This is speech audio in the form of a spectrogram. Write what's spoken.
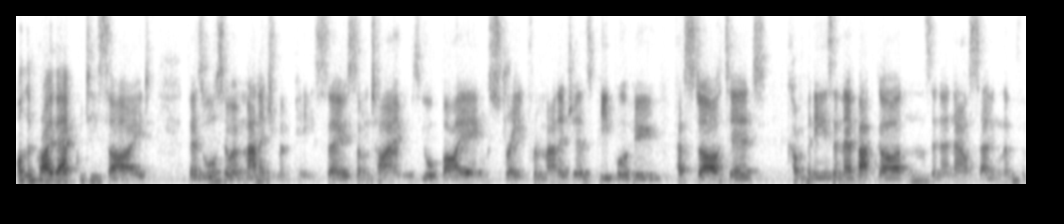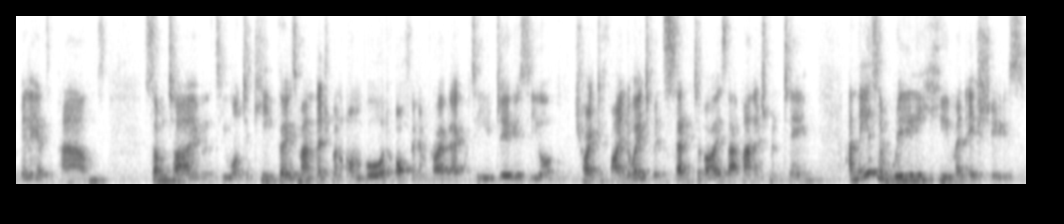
On the private equity side, there's also a management piece. So sometimes you're buying straight from managers, people who have started companies in their back gardens and are now selling them for millions of pounds. Sometimes you want to keep those management on board. Often in private equity, you do. So you're trying to find a way to incentivize that management team. And these are really human issues.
